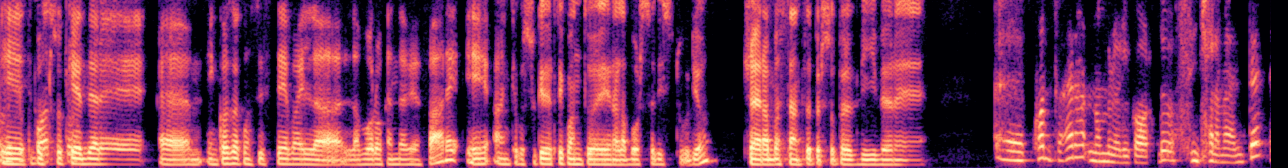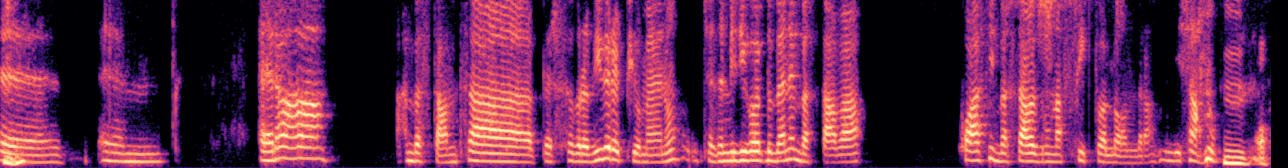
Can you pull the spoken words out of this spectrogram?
E ti posso chiedere eh, in cosa consisteva il lavoro che andavi a fare e anche posso chiederti quanto era la borsa di studio? Cioè era abbastanza per sopravvivere? Eh, quanto era? Non me lo ricordo, sinceramente. Mm-hmm. Eh, ehm, era abbastanza per sopravvivere più o meno, cioè se mi ricordo bene bastava, quasi bastava per un affitto a Londra, diciamo. Mm, ok.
